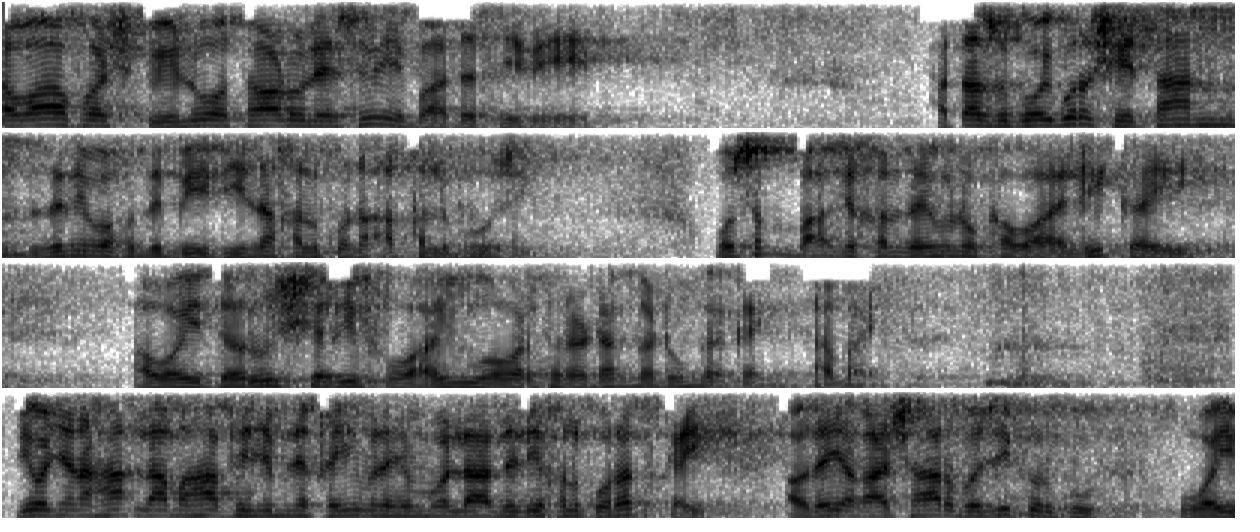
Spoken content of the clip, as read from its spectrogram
طواف اشفیلو او تاړو له سوي عبادت وی حتی زه ګوي ګور شیطان ځنی وخت د بی دینه خلکو نه عقل بوزي وسم باز خلځایونو قوالی کوي او ای درو شریف و ای ور سره ډنګ ډنګ کوي هبای دیو جن لا محافظ ابن قیم رحم الله د دې خلکو رد کوي او د غاشار به ذکر کو وای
